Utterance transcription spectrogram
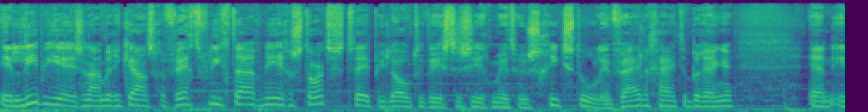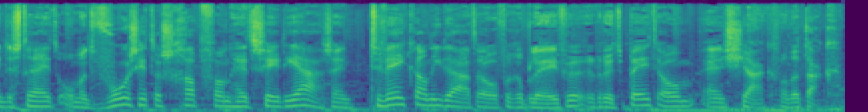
In Libië is een Amerikaans gevechtsvliegtuig neergestort. Twee piloten wisten zich met hun schietstoel in veiligheid te brengen. En in de strijd om het voorzitterschap van het CDA... zijn twee kandidaten overgebleven, Rut Peetoom en Sjaak van der Tak.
